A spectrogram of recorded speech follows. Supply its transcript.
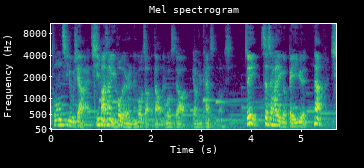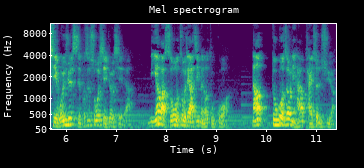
通通记录下来，起码让以后的人能够找得到，能够知道要去看什么东西。所以这是他的一个悲怨。那写文学史不是说写就写的，啊你要把所有作家基本都读过，然后读过之后你还要排顺序啊，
